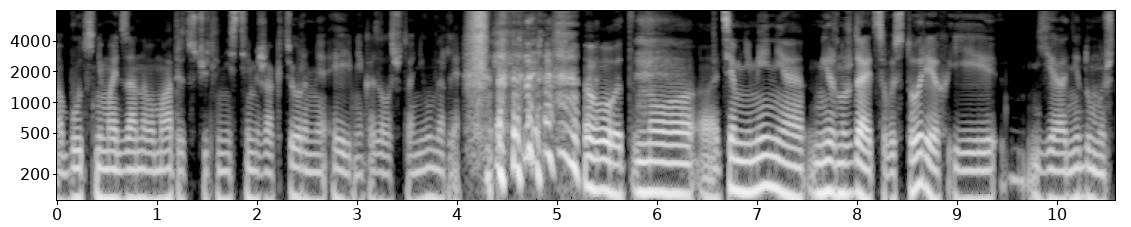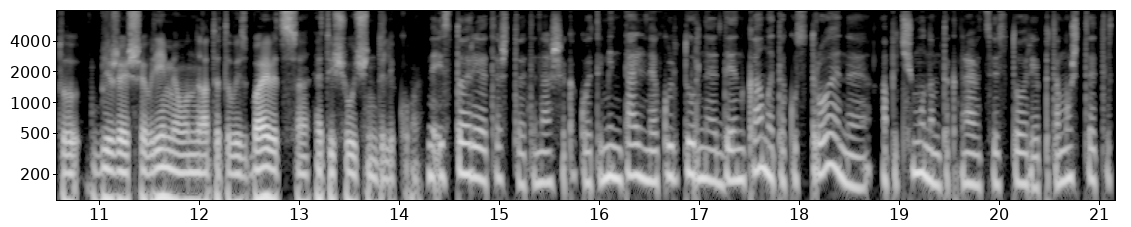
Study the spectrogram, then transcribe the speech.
а, будут снимать заново Матрицу чуть ли не с теми же актерами. Эй, мне казалось, что они умерли. Вот. Но, а, тем не менее, мир нуждается в историях, и я не думаю, что в ближайшее время он от этого избавится. Это еще очень далеко. История — это что? Это наше какое-то ментальное, культурное ДНК. Мы так устроены. А почему нам так нравится история? Потому что это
